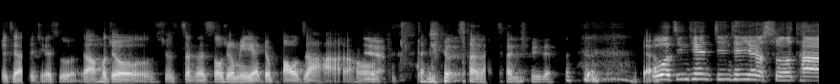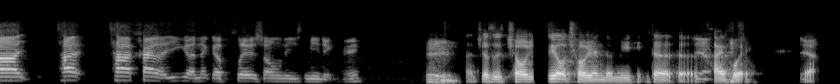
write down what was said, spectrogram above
就这样就结束了，然后就就整个 social media 就爆炸，然后 感觉又传来传去的。不过今天今天又说他他他开了一个那个 players only meeting，哎，嗯，就是球只有球员的 meeting 的的开会。对啊，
